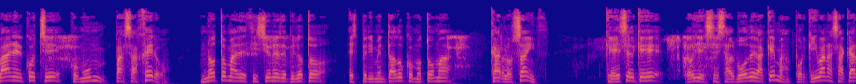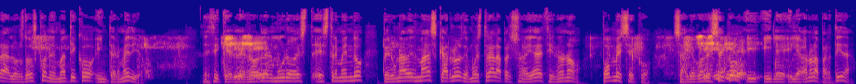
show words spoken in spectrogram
va en el coche como un pasajero, no toma decisiones de piloto experimentado como toma Carlos Sainz, que es el que, oye, se salvó de la quema, porque iban a sacar a los dos con neumático intermedio. Es decir, que el error del muro es, es, tremendo, pero una vez más Carlos demuestra la personalidad de decir, no, no, ponme seco. Salió con el seco y, le, y le ganó la partida.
